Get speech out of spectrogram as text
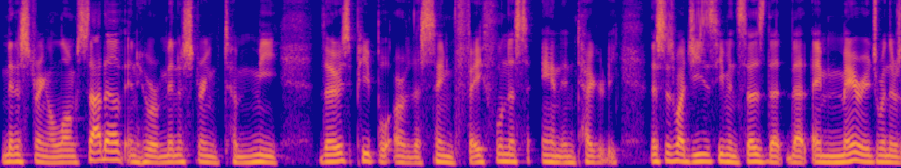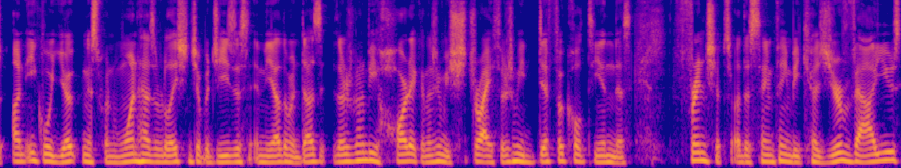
ministering alongside of and who are ministering to me, those people are of the same faithfulness and integrity. This is why Jesus even says that that a marriage, when there's unequal yokeness, when one has a relationship with Jesus and the other one doesn't, there's going to be heartache and there's going to be strife. There's going to be difficulty in this. Friendships are the same thing because your values,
